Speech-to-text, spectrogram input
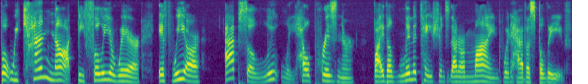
But we cannot be fully aware if we are absolutely held prisoner by the limitations that our mind would have us believe.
